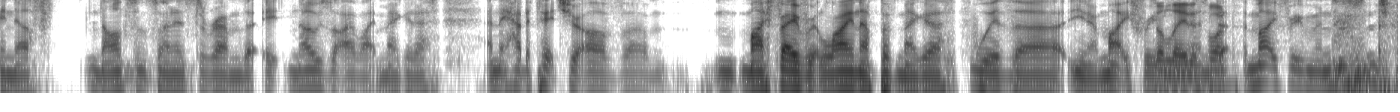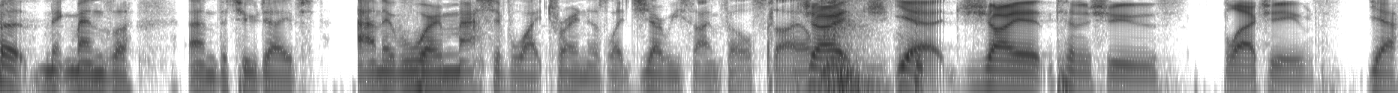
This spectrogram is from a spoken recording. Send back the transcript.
enough nonsense on Instagram that it knows that I like Megadeth, and it had a picture of um, my favorite lineup of Megadeth with uh, you know Marty Friedman, latest and, one? uh, Marty Friedman, and uh, Nick Menza, and the two Daves. And they were wearing massive white trainers, like Jerry Seinfeld style. Giant, yeah, giant tennis shoes, black jeans. yeah,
